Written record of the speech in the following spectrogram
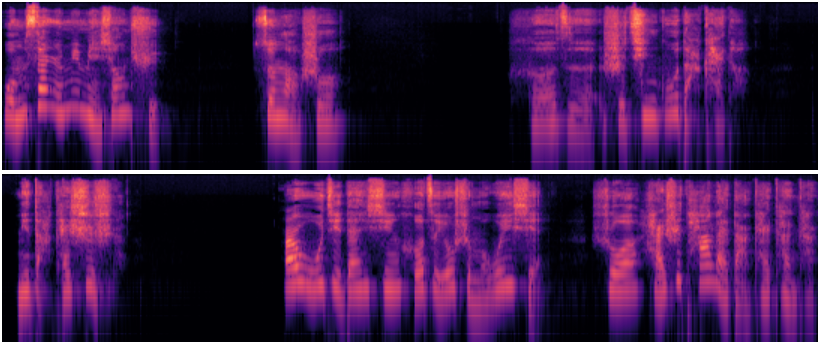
我们三人面面相觑。孙老说：“盒子是亲姑打开的，你打开试试。”而无忌担心盒子有什么危险，说：“还是他来打开看看。”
